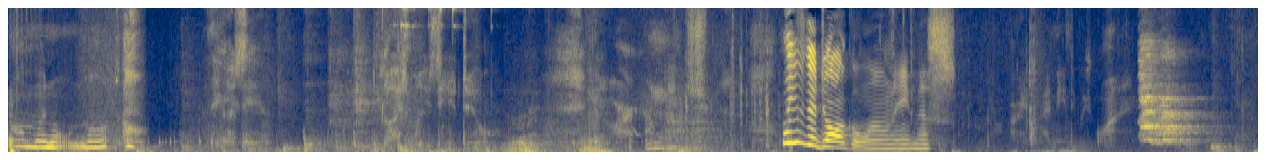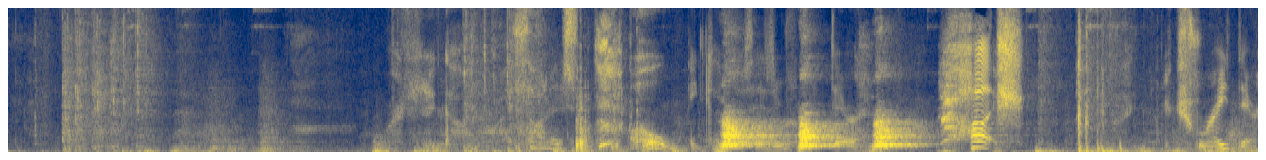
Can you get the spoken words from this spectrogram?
Um, I don't know. I think I see it. You guys might see it too. Not. Leave the dog alone, Amos. Alright, I need to be quiet. Guys. Oh my goodness, it's right there. Hush. It's right there.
